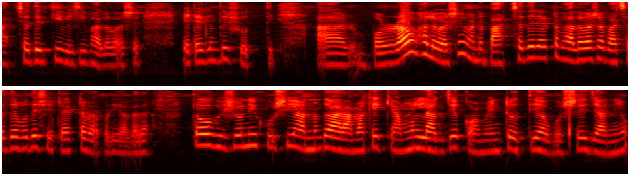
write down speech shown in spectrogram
বাচ্চাদেরকেই বেশি ভালোবাসে, এটা কিন্তু সত্যি। আর বড়রাও ভালোবাসে মানে বাচ্চাদের একটা ভালোবাসা, বাচ্চাদের মধ্যে সেটা একটা ব্যাপারই আলাদা। তো ভীষণই খুশি, আনন্দ, আর আমাকে কেমন লাগছে কমেন্টে অতি অবশ্যই জানিও,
